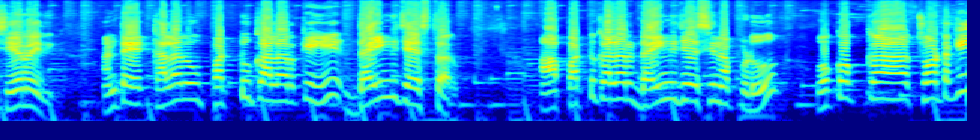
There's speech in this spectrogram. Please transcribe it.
చీర ఇది. అంటే కలరు పట్టు కలర్కి డైయింగ్ చేస్తారు. ఆ పట్టు కలర్ డైయింగ్ చేసినప్పుడు ఒక్కొక్క చోటకి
